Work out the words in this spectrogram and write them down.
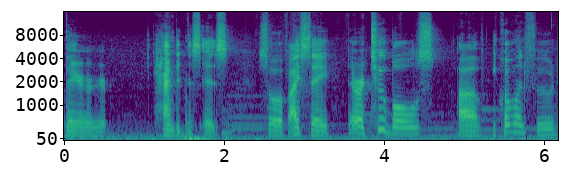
their handedness is. So if I say there are two bowls of equivalent food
